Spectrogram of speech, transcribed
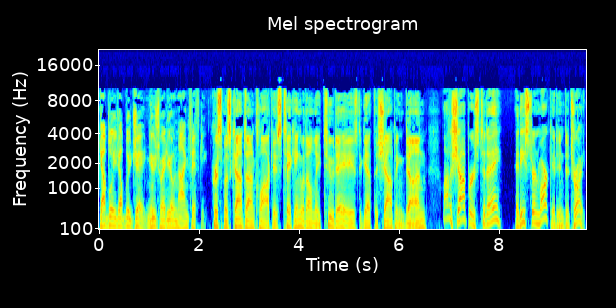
WWJ News Radio 950. Christmas countdown clock is ticking with only two days to get the shopping done. A lot of shoppers today at Eastern Market in Detroit.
